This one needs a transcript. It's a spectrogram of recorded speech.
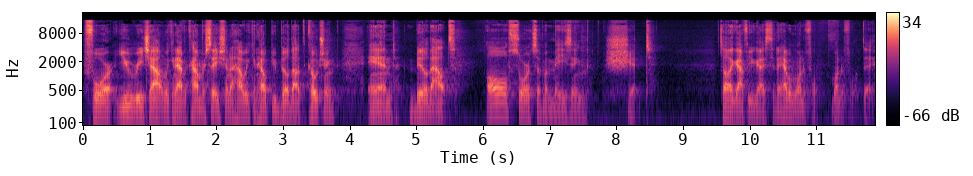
for you. Reach out and we can have a conversation on how we can help you build out the coaching and build out all sorts of amazing shit. That's all I got for you guys today. Have a wonderful, wonderful day.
